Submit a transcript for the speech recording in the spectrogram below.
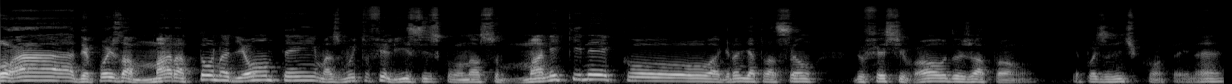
Olá, depois da maratona de ontem, mas muito felizes com o nosso Manekineko, a grande atração do Festival do Japão. Depois a gente conta aí, né?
